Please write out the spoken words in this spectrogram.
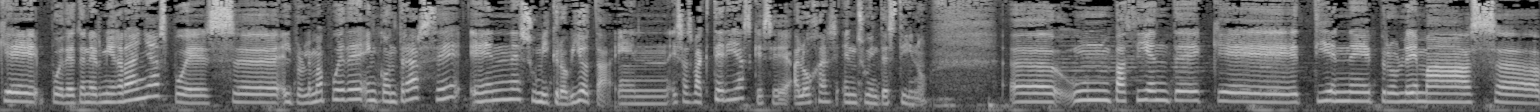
que puede tener migrañas, pues eh, el problema puede encontrarse en su microbiota, en esas bacterias que se alojan en su intestino. Eh, un paciente que tiene problemas, eh,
